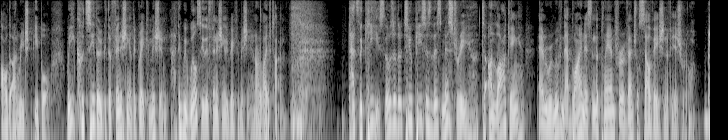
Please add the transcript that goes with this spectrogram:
all the unreached people. We could see the, the finishing of the Great Commission. I think we will see the finishing of the Great Commission in our lifetime. That's the keys. Those are the two pieces of this mystery to unlocking and removing that blindness and the plan for eventual salvation of Israel.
